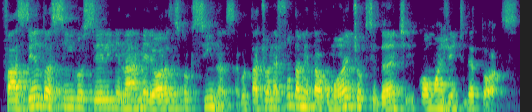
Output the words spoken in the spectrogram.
fazendo assim você eliminar melhor as toxinas. A glutationa é fundamental como antioxidante e como agente detox.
